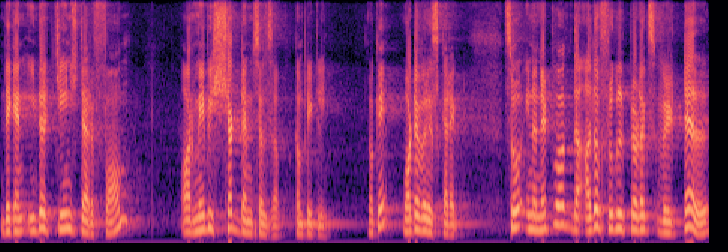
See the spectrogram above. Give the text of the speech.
they can either change their form or maybe shut themselves up completely. Okay? Whatever is correct. So in a network, the other frugal products will tell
